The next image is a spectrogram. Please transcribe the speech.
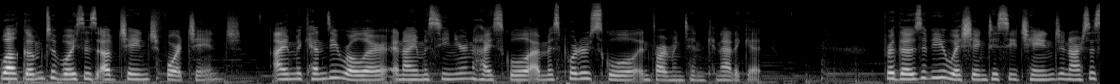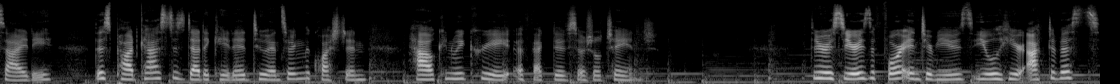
Welcome to Voices of Change for Change. I am Mackenzie Roller, and I am a senior in high school at Miss Porter's School in Farmington, Connecticut. For those of you wishing to see change in our society, this podcast is dedicated to answering the question how can we create effective social change? Through a series of four interviews, you will hear activists,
